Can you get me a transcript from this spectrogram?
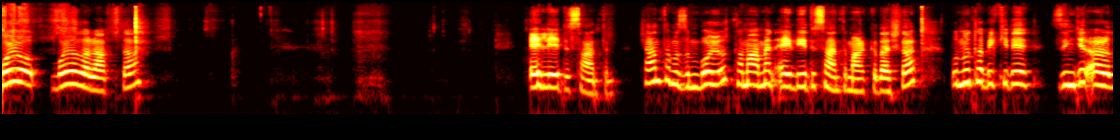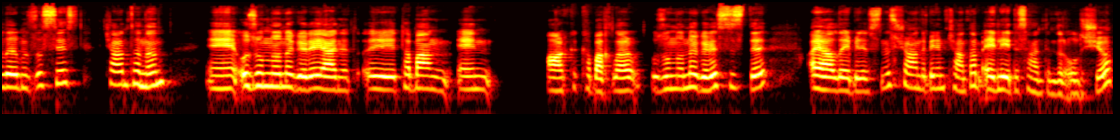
boy, boy olarak da 57 santim. Çantamızın boyu tamamen 57 santim arkadaşlar. Bunu tabii ki de zincir aralığımızı siz çantanın e, uzunluğuna göre yani e, taban en arka kabaklar uzunluğuna göre siz de ayarlayabilirsiniz. Şu anda benim çantam 57 santimden oluşuyor.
